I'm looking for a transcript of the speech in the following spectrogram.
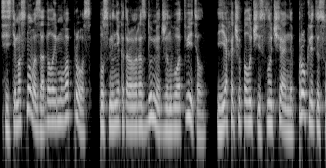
Система снова задала ему вопрос. После некоторого раздумья Джинву ответил. Я хочу получить случайный, проклятый сун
